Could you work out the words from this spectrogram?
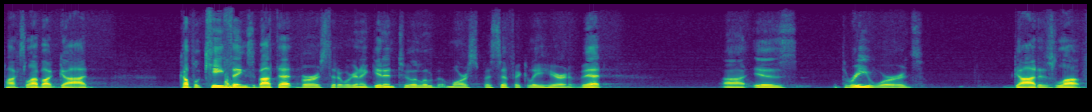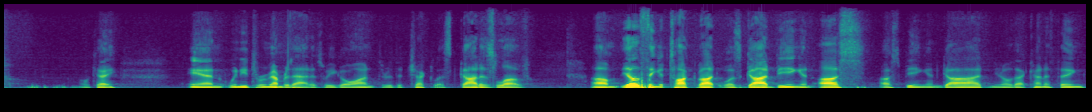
talks a lot about God, A couple key things about that verse that we're going to get into a little bit more specifically here in a bit uh, is three words God is love. Okay? And we need to remember that as we go on through the checklist. God is love. Um, the other thing it talked about was God being in us, us being in God, you know, that kind of thing.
